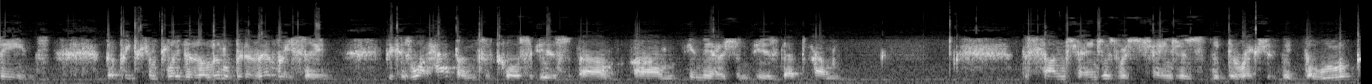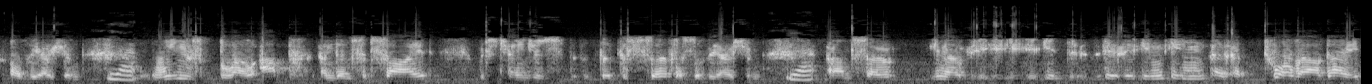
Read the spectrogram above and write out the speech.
scenes, but we'd completed a little bit of every scene. Because what happens, of course, is um, um, in the ocean is that um, the sun changes, which changes the direction, the, the look of the ocean. Yeah. Winds blow up and then subside, which changes the, the surface of the ocean. Yeah. Um, so, you know, it, it, in, in a 12 hour day,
